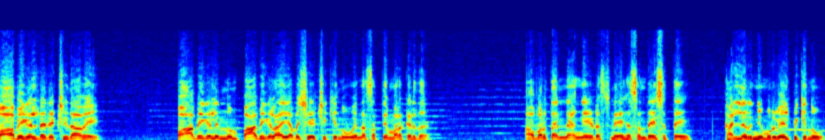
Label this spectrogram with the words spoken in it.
പാപികളുടെ രക്ഷിതാവേ പാപികൾ ഇന്നും പാപികളായി അവശേഷിക്കുന്നു എന്ന സത്യം മറക്കരുത്. അവർ തന്നെ അങ്ങയുടെ സ്നേഹ സന്ദേശത്തെ കല്ലെറിഞ്ഞു മുറിവേൽപ്പിക്കുന്നു.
